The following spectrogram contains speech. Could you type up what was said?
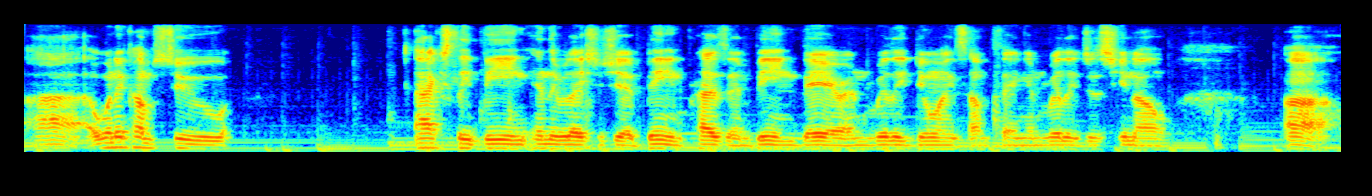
uh, when it comes to actually being in the relationship, being present, being there, and really doing something, and really just you know, uh,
